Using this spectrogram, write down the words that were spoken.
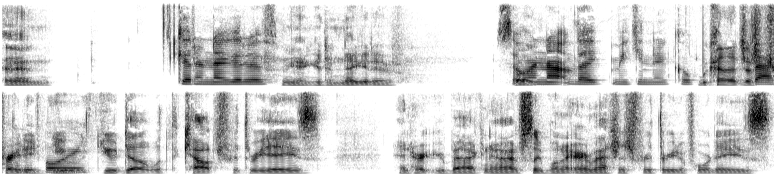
and Get a negative. yeah, get a negative. So But- we're not like making it go We kind of just traded. You you dealt with the couch for three days and hurt your back. Now I have to sleep on an air mattress for three to four days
